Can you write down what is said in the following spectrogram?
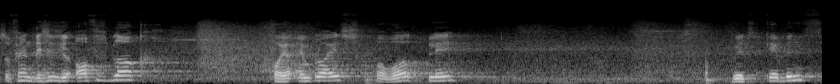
So friend, this is your office block for your employees for work, play with cabins.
